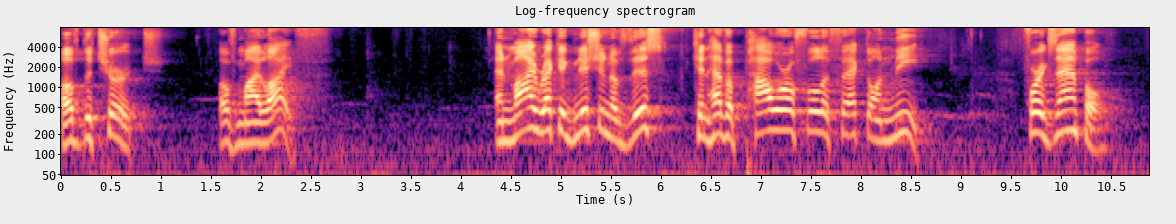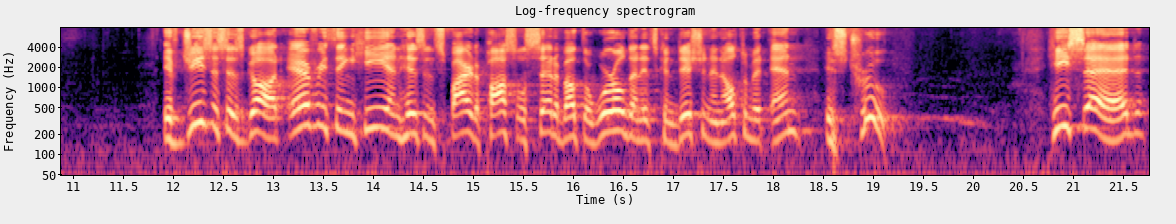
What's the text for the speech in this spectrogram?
of the church, of my life. And my recognition of this can have a powerful effect on me. For example, if Jesus is God, everything He and His inspired apostles said about the world and its condition and ultimate end is true. He said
